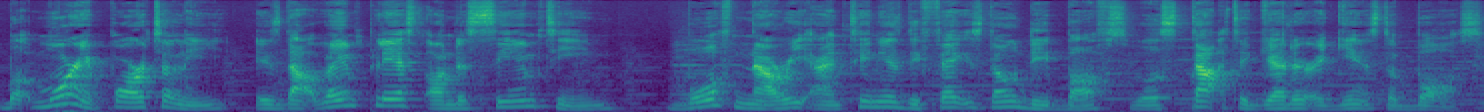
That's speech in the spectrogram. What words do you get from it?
But more importantly is that when placed on the same team, both Nari and Tinia's defense down debuffs will stack together against the boss,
